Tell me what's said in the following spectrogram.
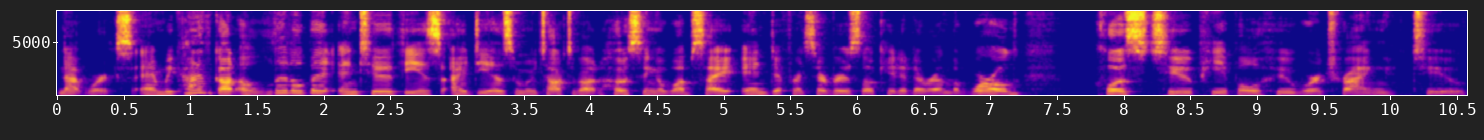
networks. And we kind of got a little bit into these ideas when we talked about hosting a website in different servers located around the world close to people who were trying to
